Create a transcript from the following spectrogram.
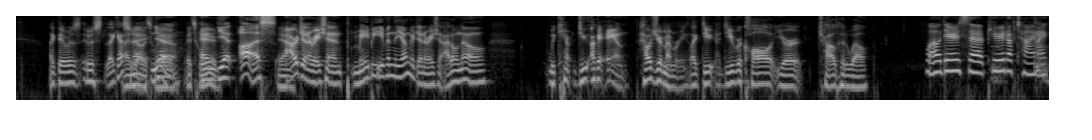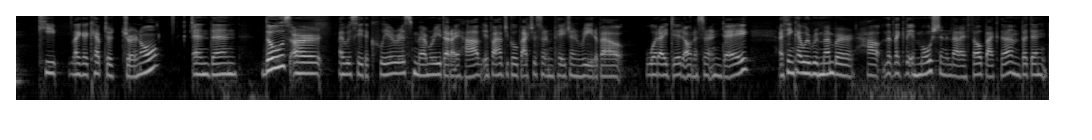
like there was it was like I yesterday. know it's Yeah. It's weird. And yet us, Yeah. our generation, and maybe even the younger generation, I don't know. We can't. Do you? Okay, Ann, how's your memory? Like, do you do you recall your childhood well? Well, there's a period of time I keep, like, I kept a journal, and then those are, I would say, the clearest memory that I have. If I have to go back to a certain page and read about what I did on a certain day, I think I would remember how, like, the emotion that I felt back then. But then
